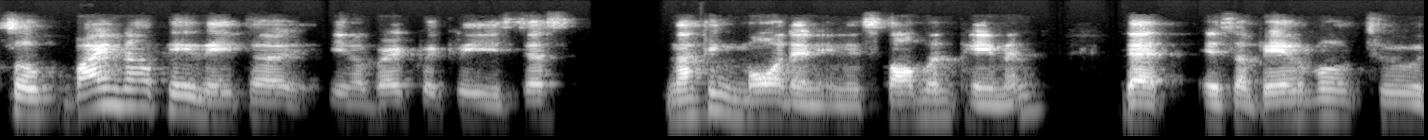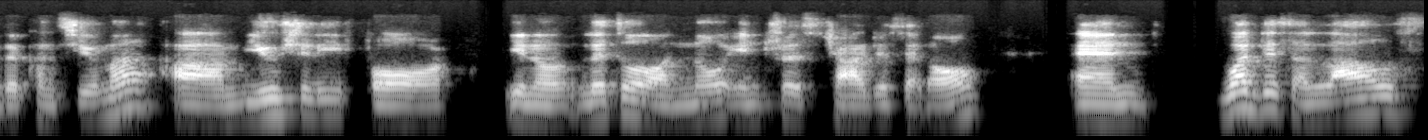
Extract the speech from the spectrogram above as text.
so buy now, pay later, you know, very quickly is just nothing more than an installment payment that is available to the consumer, um, usually for you know little or no interest charges at all. And what this allows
